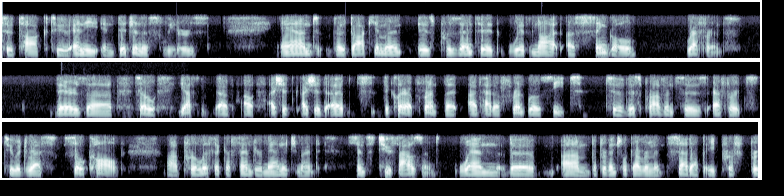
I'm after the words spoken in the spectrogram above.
to talk to any indigenous leaders. And the document is presented with not a single reference. There's uh, so you have to, uh, I should I should uh, declare up front that I've had a front row seat to this province's efforts to address so-called uh, prolific offender management since 2000, when the um, the provincial government set up a, pro-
